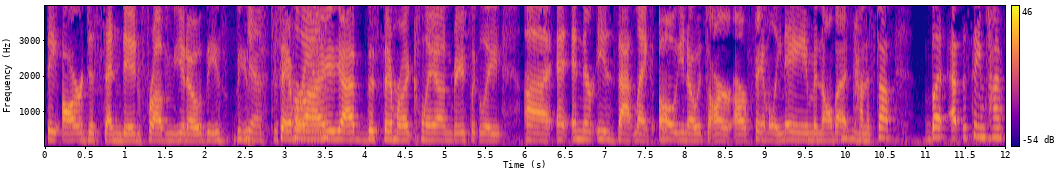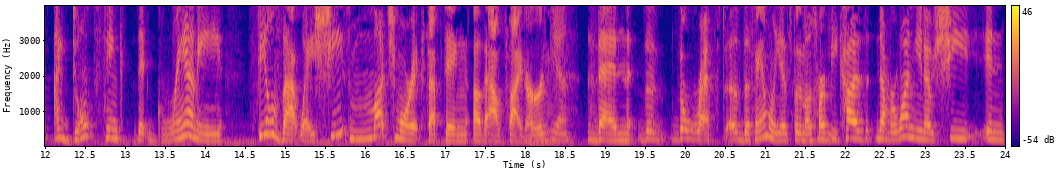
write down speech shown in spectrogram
they are descended from you know these these Yeah, samurai, yeah, the samurai clan basically, uh, and, and there is that like oh you know it's our our family name and all that Mm-hmm. kind of stuff. But at the same time, I don't think that Granny feels that way. She's much more accepting of outsiders Yeah. than the the rest of the family is for the most Mm-hmm. part because number one, you know, she in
